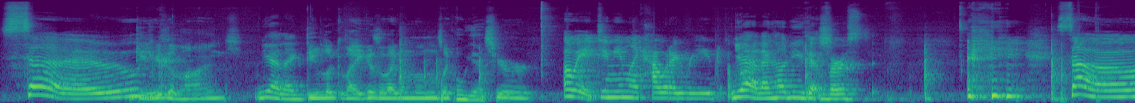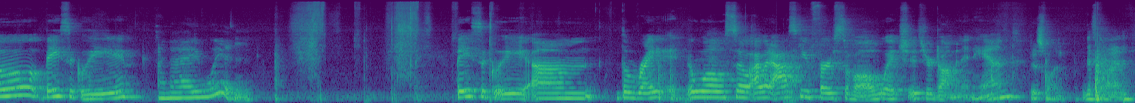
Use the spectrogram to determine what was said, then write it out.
So, Do you read the lines? Yeah, like Do you look like is it like one of those like oh yes you're oh wait, do you mean like how would I read? a yeah, like how do you get versed? so basically, And I win. Basically, um, the right. Well, so I would ask you first of all, which is your dominant hand? this one. This one.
